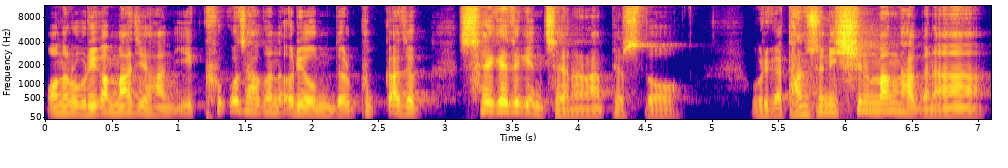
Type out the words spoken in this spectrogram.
오늘 우리가 맞이한 이 크고 작은 어려움들, 국가적, 세계적인 재난 앞에서도 우리가 단순히 실망하거나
